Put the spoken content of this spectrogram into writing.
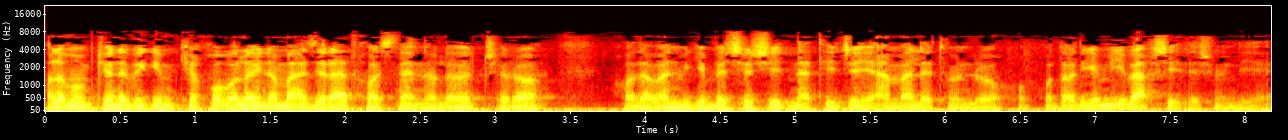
حالا ممکنه بگیم که خب حالا اینا معذرت خواستن. حالا چرا خداوند میگه بچشید نتیجه عملتون رو؟ خب خدا دیگه میبخشیدشون دیگه.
